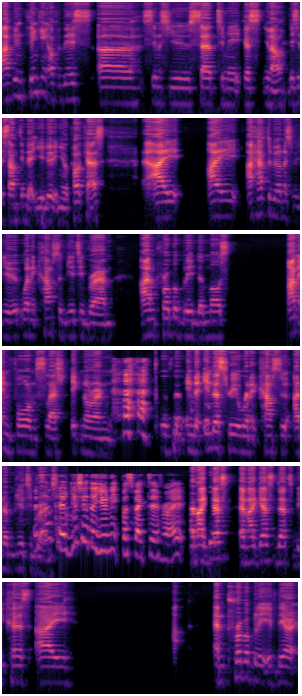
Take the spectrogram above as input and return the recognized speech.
I've been thinking of this uh, since you said to me, because you know this is something that you do in your podcast. I I I have to be honest with you. When it comes to beauty brand, I'm probably the most uninformed slash ignorant person in the industry when it comes to other beauty brands. It's okay. It gives you the unique perspective, right? and I guess and I guess that's because I and probably if there are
